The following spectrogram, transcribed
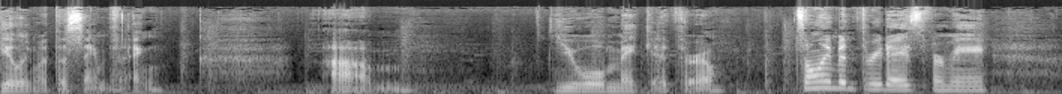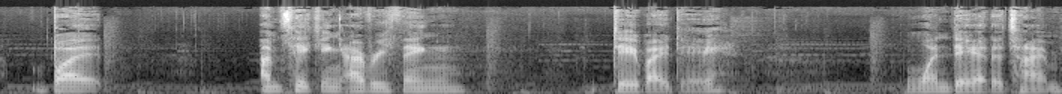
dealing with the same thing. Um, you will make it through. It's only been three days for me, but I'm taking everything day by day, one day at a time,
